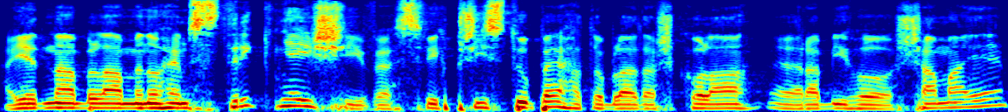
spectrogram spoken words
A jedna byla mnohem striktnější ve svých přístupech, a to byla ta škola eh, rabího Šamaje.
